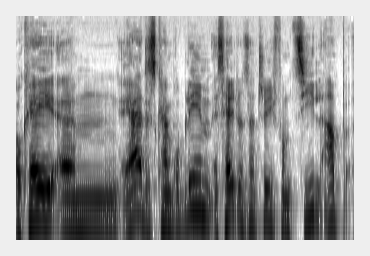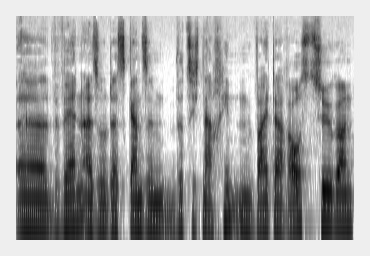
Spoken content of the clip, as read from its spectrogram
Okay, ähm, ja, das ist kein Problem. Es hält uns natürlich vom Ziel ab. Äh, wir werden also, das Ganze wird sich nach hinten weiter rauszögern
